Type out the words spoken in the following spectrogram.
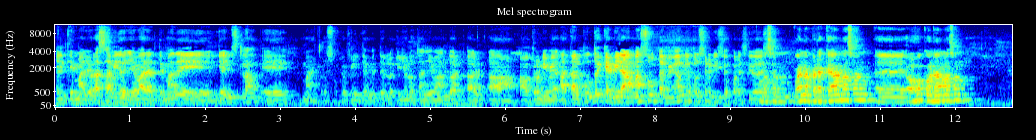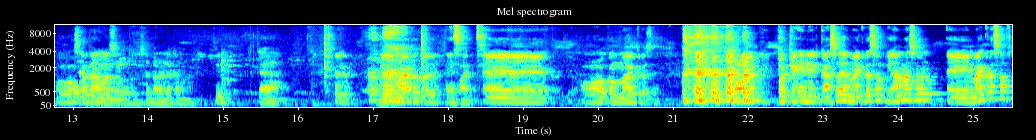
el que mayor ha sabido llevar el tema del Games Cloud es Microsoft. Definitivamente lo- ellos lo están llevando al- a, a otro nivel. A tal punto de que, mira, Amazon también abrió otro servicio parecido a. Amazon- bueno, pero es que Amazon, eh, ojo con Amazon. Separó, Amazon. separó la cámara. Sí. Cagada. Bueno, no todavía. Exacto. Eh, ojo con Microsoft. Porque en el caso de Microsoft y Amazon, eh, Microsoft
